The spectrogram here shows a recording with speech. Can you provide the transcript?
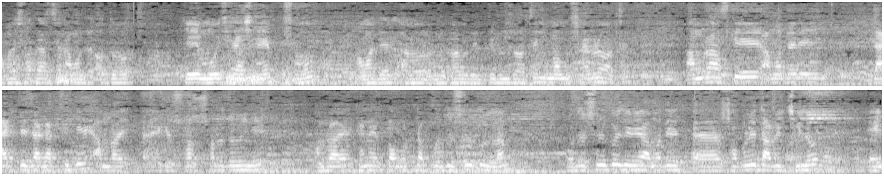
আমাদের সাথে আছেন আমাদের অধ্যাপক কে মৈথিরা সাহেব সহ আমাদের আরও লোকাল নেতৃবৃন্দ আছেন, ইমাম সাহেবরাও আছেন। আমরা আজকে আমাদের এই দায়িত্বের জায়গা থেকে আমরা এখানে সরজমিনে আমরা এখানে কবরটা প্রদর্শন করলাম। প্রদর্শন করে যে আমাদের সকলের দাবি ছিল এই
